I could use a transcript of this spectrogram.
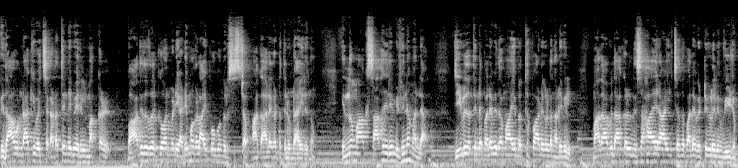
പിതാവ് ഉണ്ടാക്കി വെച്ച കടത്തിന്റെ പേരിൽ മക്കൾ ബാധ്യത തീർക്കുവാൻ വേണ്ടി അടിമകളായി പോകുന്ന ഒരു സിസ്റ്റം ആ കാലഘട്ടത്തിൽ ഉണ്ടായിരുന്നു ഇന്നും ആ സാഹചര്യം വിഭിന്നമല്ല. ജീവിതത്തിന്റെ പലവിധമായ ബന്ധപ്പാടുകളുടെ നടുവിൽ മാതാപിതാക്കൾ നിസ്സഹായരായി ചെന്ന് പല വെട്ടുകളിലും വീഴും.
